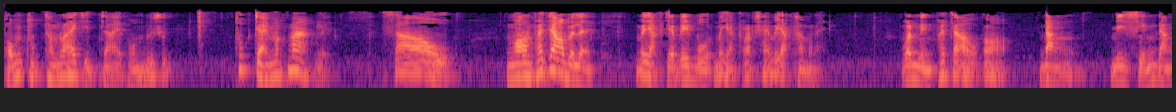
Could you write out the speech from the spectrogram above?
ผมถูกทำร้ายจิตใจ ผมรู้สึกทุกข์ใจมาก ๆเลย เศร้างอนพระเจ้าไปเลย ไม่อยากจะไปโบสถ์ไม่อยากรับใช้ไม่อยากทำอะไร วันหนึ่งพระเจ้าก็ดังมีเสียงดัง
